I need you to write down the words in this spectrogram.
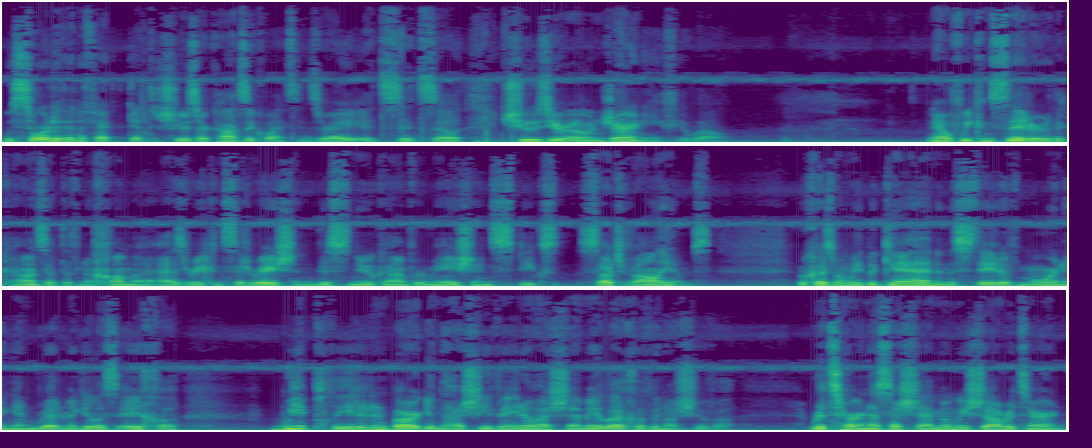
we sort of, in effect, get to choose our consequences, right? It's it's a choose your own journey, if you will. Now, if we consider the concept of nechama as reconsideration, this new confirmation speaks such volumes, because when we began in the state of mourning and read Megillas Eicha, we pleaded and bargained, Hashivenu Hashem Elecha v'nashuva. Return us, Hashem, and we shall return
